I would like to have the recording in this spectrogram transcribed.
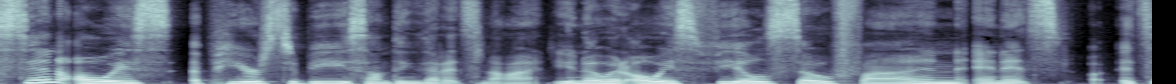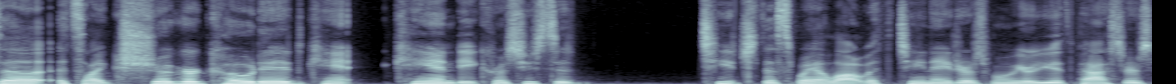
sin always appears to be something that it's not. You know, it always feels so fun and it's it's a it's like sugar coated can- candy. Chris used to teach this way a lot with teenagers when we were youth pastors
